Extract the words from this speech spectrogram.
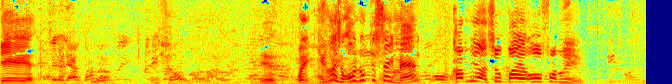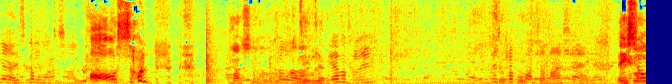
Yeah, yeah, Are you sure? yeah. Yeah. Wait, you guys all look the same, man. Come here, she'll buy it all from you. Yeah, it's coming out the sun. Oh, oh son. I'm actually having You have a blue? This purple ones are nice, eh? He's You got, so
